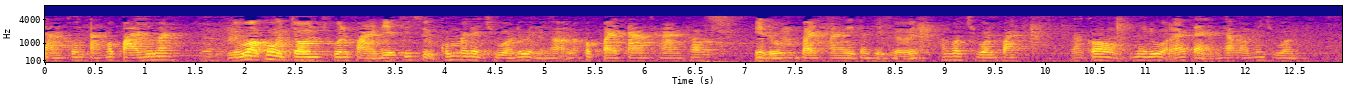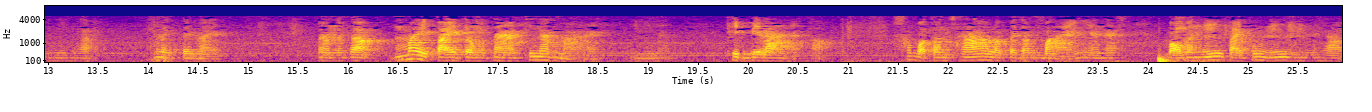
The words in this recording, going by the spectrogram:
ต่างคนต่างก็ไปใช่ไหมหรือว่าพวกโจรชวนฝ่ายเดียวที่สุดก็ไม่ได้ชวนด้วยนะครับ แล้วก็ไปตามทางเขา พียงแต่ว่ามันไปทางเดียวกันเฉยๆเขาก็ชวนไป แล้วก็ไม่รู้อะไรแต่นะครับ เราไม่ชวนนี่ครับ ไม่เป็นไรนะครับ ไม่ไปตรงตามที่นั่นหมายนี่นะผิดเวลาครับ เขาบอกตอนเช้าเราไปตอนบ่ายเนี่ยนะบอกวันนี้ไปพรุ่งนี้นะครับ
